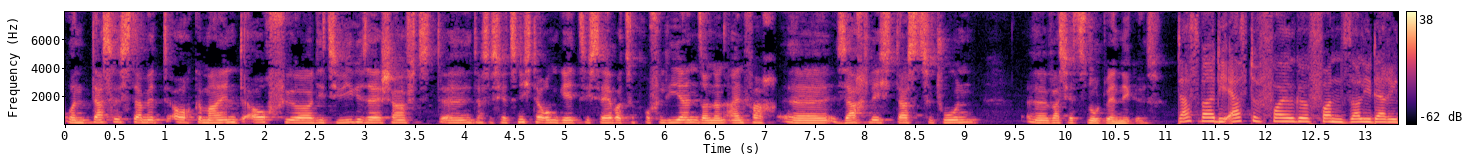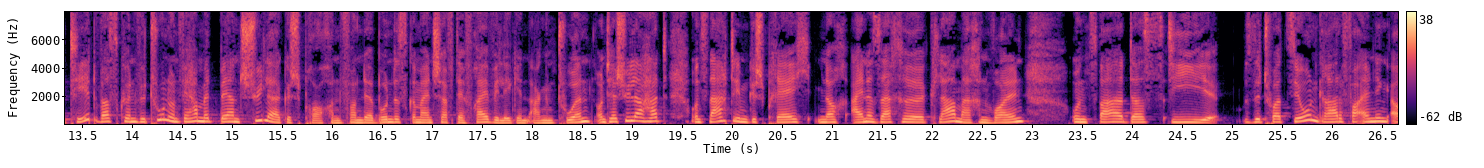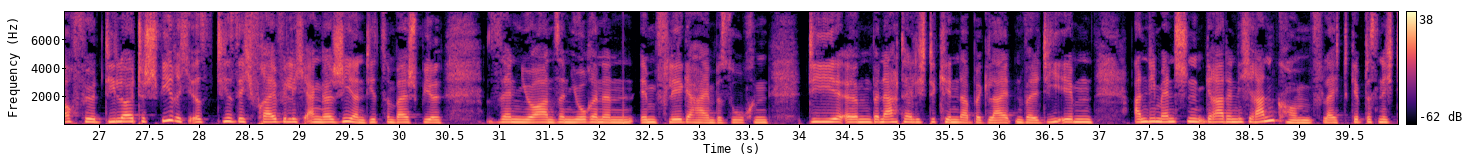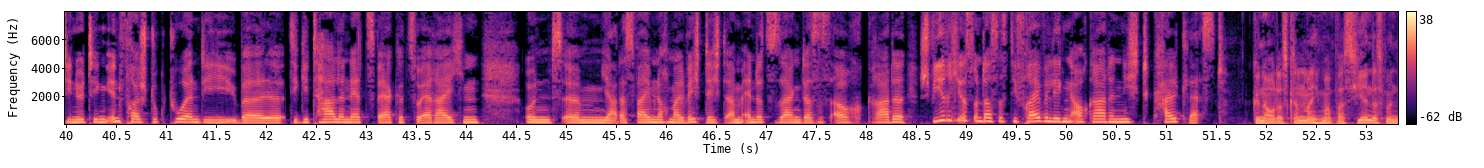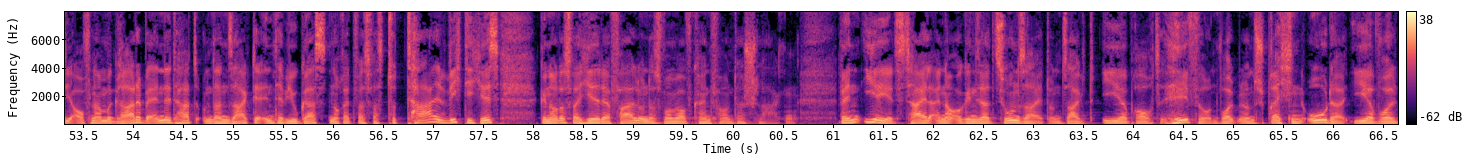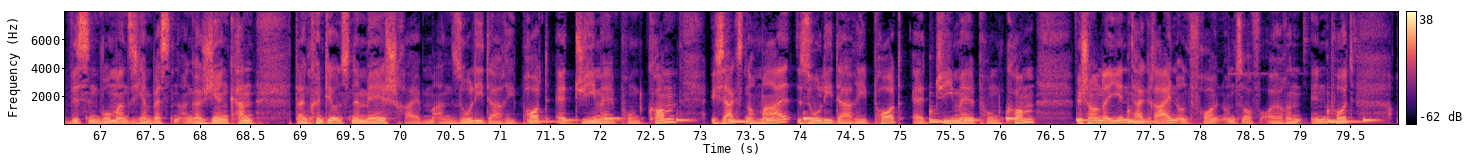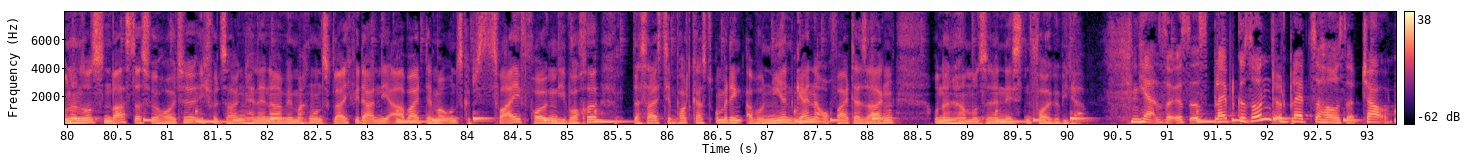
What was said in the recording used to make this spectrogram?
Und das ist damit auch gemeint, auch für die Zivilgesellschaft, äh, dass es jetzt nicht darum geht, sich selber zu profilieren, sondern einfach äh, sachlich das zu tun, äh, was jetzt notwendig ist. Das war die erste Folge von Solidarität. Was können wir tun? Und wir haben mit Bernd Schüler gesprochen von der Bundesgemeinschaft der Freiwilligenagenturen. Und Herr Schüler hat uns nach dem Gespräch noch eine Sache klar machen wollen. Und zwar, dass die Situation gerade vor allen Dingen auch für die Leute schwierig ist, die sich freiwillig engagieren, die zum Beispiel Senioren, Seniorinnen im Pflegeheim besuchen, die ähm, benachteiligte Kinder begleiten, weil die eben an die Menschen gerade nicht rankommen. Vielleicht gibt es nicht die nötigen Infrastrukturen, die über digitale Netzwerke zu erreichen. Und ähm, ja, das war ihm nochmal wichtig, am Ende zu sagen, dass es auch gerade schwierig ist und dass es die Freiwilligen auch gerade nicht kalt lässt. Genau, das kann manchmal passieren, dass man die Aufnahme gerade beendet hat und dann sagt der Interviewgast noch etwas, was total wichtig ist. Genau das war hier der Fall und das wollen wir auf keinen Fall unterschlagen. Wenn ihr jetzt Teil einer Organisation seid und sagt, ihr braucht Hilfe und wollt mit uns sprechen oder ihr wollt wissen, wo man sich am besten engagieren kann, dann könnt ihr uns eine Mail schreiben an solidaripod@gmail.com. Ich sag's nochmal, solidaripod@gmail.com. Wir schauen da jeden Tag rein und freuen uns auf euren Input. Und ansonsten war's das für heute. Ich würde sagen, Helena, wir machen uns gleich wieder an die Arbeit, denn bei uns gibt es zwei Folgen die Woche. Das heißt, den Podcast unbedingt abonnieren, gerne auch weitersagen und dann hören wir uns in der nächsten Folge wieder. Ja, so ist es. Bleibt gesund und bleibt zu Hause. Ciao.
